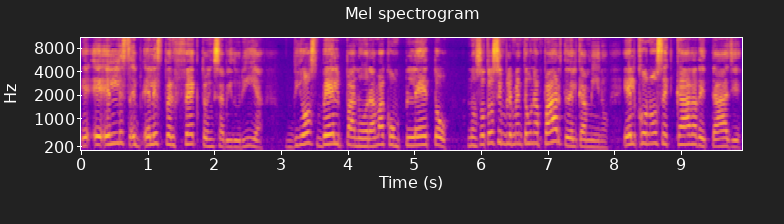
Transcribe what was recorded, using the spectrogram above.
e, e, él es, él es perfecto en sabiduría. Dios ve el panorama completo. Nosotros simplemente una parte del camino. Él conoce cada detalle,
